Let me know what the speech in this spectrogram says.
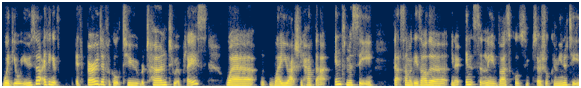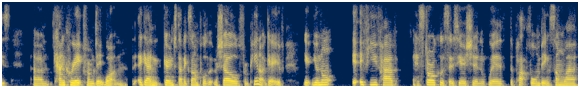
with your user, I think it's it's very difficult to return to a place where where you actually have that intimacy that some of these other you know instantly vertical social communities um, can create from day one. Again going to that example that michelle from peanut gave you're not if you have historical association with the platform being somewhere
